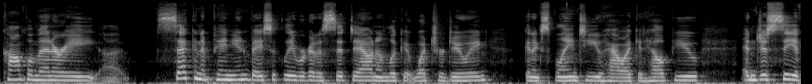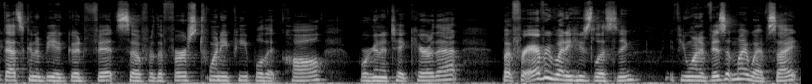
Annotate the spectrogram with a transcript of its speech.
complimentary uh, second opinion. Basically, we're going to sit down and look at what you're doing. I'm going to explain to you how I could help you and just see if that's going to be a good fit. So, for the first 20 people that call, we're going to take care of that. But for everybody who's listening, if you want to visit my website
